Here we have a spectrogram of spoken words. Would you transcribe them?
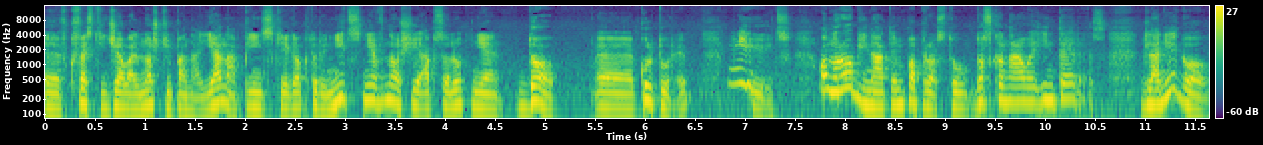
y, w kwestii działalności pana Jana Pińskiego, który nic nie wnosi absolutnie do e, kultury. Nic. On robi na tym po prostu doskonały interes. Dla niego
